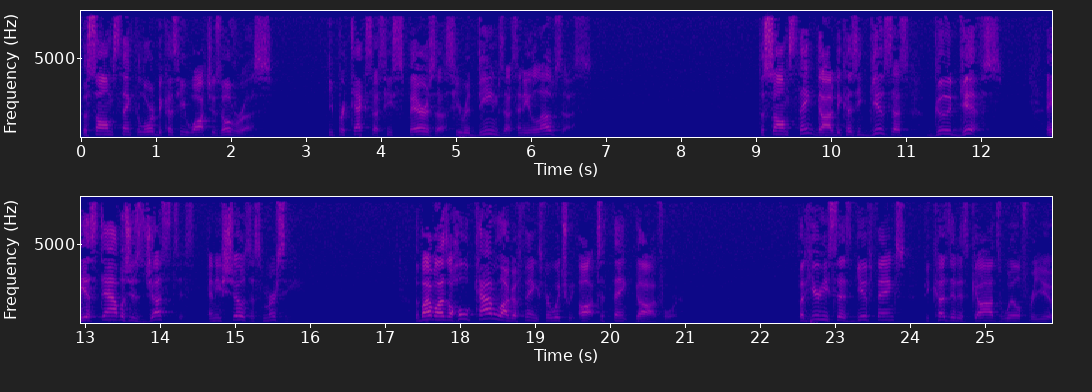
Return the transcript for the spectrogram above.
The Psalms thank the Lord because He watches over us. He protects us, He spares us, He redeems us, and He loves us. The Psalms thank God because He gives us good gifts. And he establishes justice and he shows us mercy. The Bible has a whole catalog of things for which we ought to thank God for. But here he says, give thanks because it is God's will for you.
